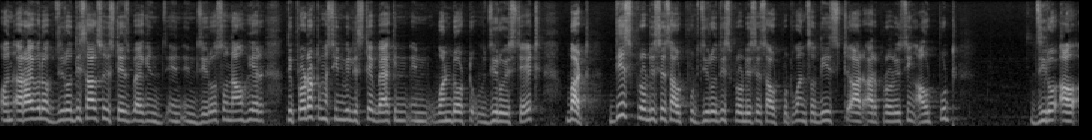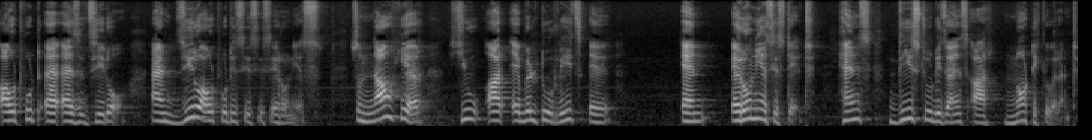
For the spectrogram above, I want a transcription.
on arrival of 0 this also stays back in, in, in 0. So, now here the product machine will stay back in, in 1 dot 0 state, but this produces output 0 this produces output 1. So, these are, are producing output 0 uh, output uh, as 0 and 0 output is, is, is erroneous. So, now here you are able to reach a an erroneous state hence these two designs are not equivalent.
